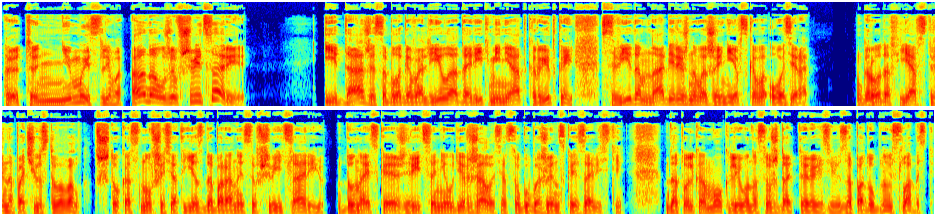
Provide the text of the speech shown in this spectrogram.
Это немыслимо, она уже в Швейцарии. И даже соблаговолила одарить меня открыткой с видом набережного Женевского озера. Гродов явственно почувствовал, что, коснувшись отъезда баронессы в Швейцарию, дунайская жрица не удержалась от сугубо женской зависти. Да только мог ли он осуждать Терезию за подобную слабость?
